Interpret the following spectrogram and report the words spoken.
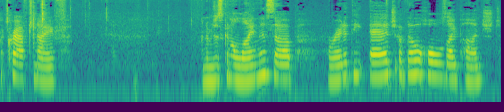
a craft knife. And I'm just going to line this up right at the edge of the holes I punched.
